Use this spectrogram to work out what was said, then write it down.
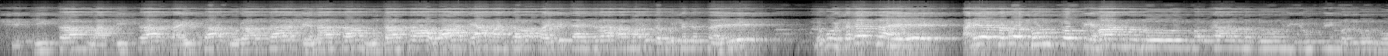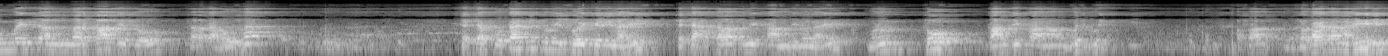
शेतीचा मातीचा गाईचा गुराचा शेणाचा मुताचा वा या माणसाला पाहिजे त्या त्याशिवाय हा माणूस जगू शकत नाही. जगू शकत नाही. आणि हे सगळं सोडून तो बिहार मधून बंगाल मधून युपी मधून मुंबईच्या नरकात येतो. त्याला काय होऊ ना? त्याच्या पोटाची तुम्ही सोय केली नाही त्याच्या हाताला तुम्ही काम दिलं नाही म्हणून तो गांधी का नाम मजबुरी असा जगायला नाही.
